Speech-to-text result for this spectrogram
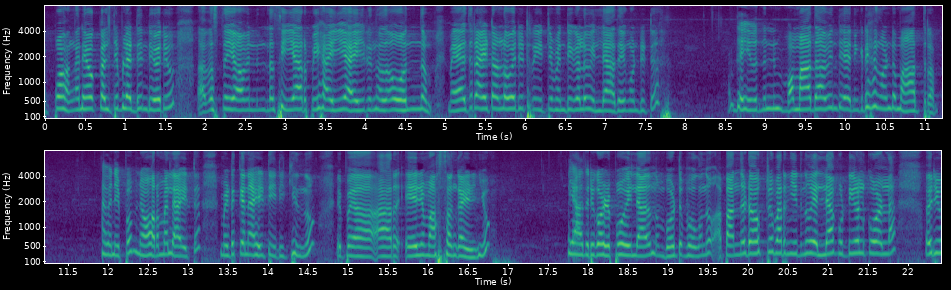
ഇപ്പോൾ അങ്ങനെ ഒക്കൽറ്റ് ബ്ലഡിന്റെ ഒരു അവസ്ഥയോ അവന്റെ സി ആർ പി ഹൈ ആയിരുന്നതോ ഒന്നും മേജറായിട്ടുള്ള ഒരു ട്രീറ്റ്മെന്റുകളും ഇല്ലാതെ കൊണ്ടിട്ട് ദൈവത്തിന് മാതാവിന്റെ അനുഗ്രഹം കൊണ്ട് മാത്രം അവനിപ്പം നോർമലായിട്ട് മിടുക്കനായിട്ട് ഇരിക്കുന്നു ഇപ്പോൾ ആറ് ഏഴ് മാസം കഴിഞ്ഞു. യാതൊരു കുഴപ്പവും ഇല്ലാതെ മുമ്പോട്ട് പോകുന്നു. അപ്പം അന്ന് ഡോക്ടർ പറഞ്ഞിരുന്നു എല്ലാ കുട്ടികൾക്കും ഉള്ള ഒരു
